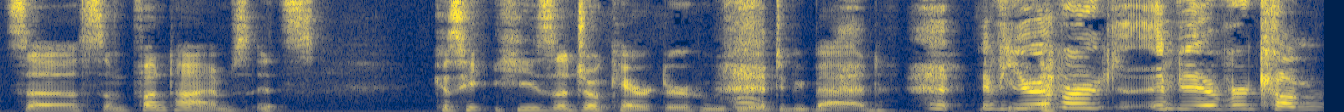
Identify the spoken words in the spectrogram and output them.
it's uh, some fun times. It's because he, he's a joke character who's made to be bad. If you ever if you ever come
